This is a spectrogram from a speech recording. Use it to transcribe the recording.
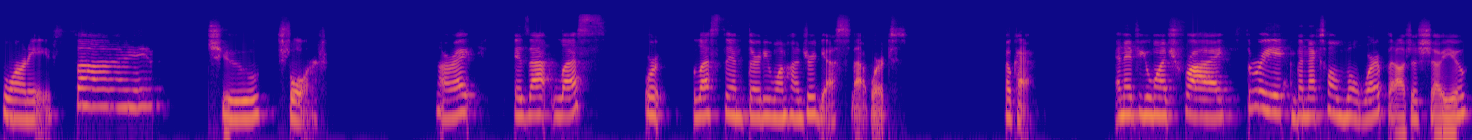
25 to 4. All right. Is that less or less than 3100? Yes, that works. Okay. And if you want to try three, the next one won't work, but I'll just show you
